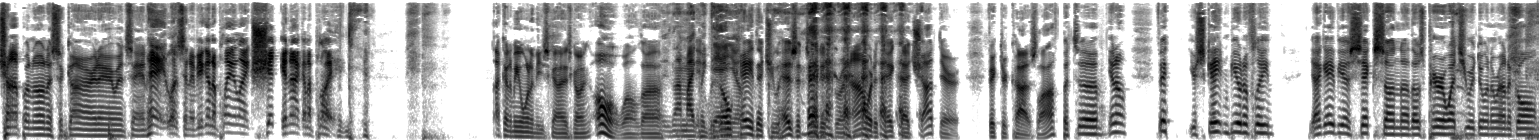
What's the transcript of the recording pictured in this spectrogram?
Chopping on a cigar there and saying, hey, listen, if you're going to play like shit, you're not going to play. not going to be one of these guys going, oh, well, uh, He's not Mike it McDaniel. was okay that you hesitated for an hour to take that shot there, Victor Kozlov. But, uh, you know, Vic, you're skating beautifully. I gave you a six on uh, those pirouettes you were doing around the goal.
